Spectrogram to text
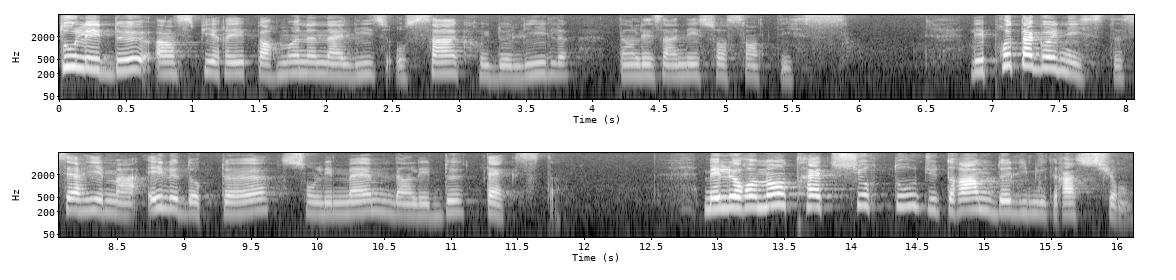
Tous les deux inspirés par mon analyse aux 5 rues de Lille dans les années 70. Les protagonistes, Seriema et le docteur, sont les mêmes dans les deux textes. Mais le roman traite surtout du drame de l'immigration,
